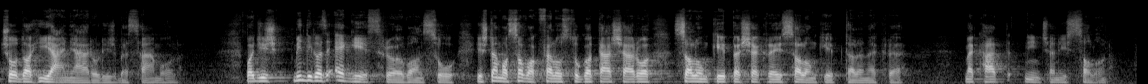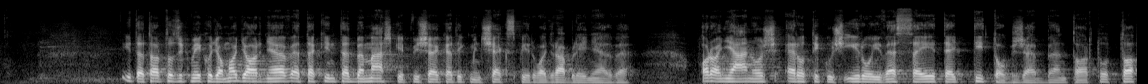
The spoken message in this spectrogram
csoda hiányáról is beszámol. Vagyis mindig az egészről van szó, és nem a szavak felosztogatásáról szalonképesekre és szalonképtelenekre. Meg hát nincsen is szalon. Ide tartozik még, hogy a magyar nyelv e tekintetben másképp viselkedik, mint Shakespeare vagy Rabelais nyelve. Arany János erotikus írói veszélyét egy titok zsebben tartotta,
